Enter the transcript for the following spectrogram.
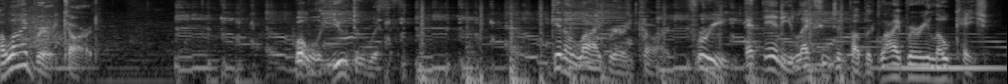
A library card. What will you do with it? Get a library card free at any Lexington Public Library location.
